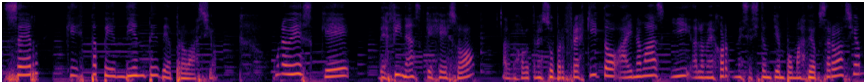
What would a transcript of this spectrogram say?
ser que está pendiente de aprobación. Una vez que definas qué es eso, a lo mejor lo tenés súper fresquito, ahí nomás, y a lo mejor necesita un tiempo más de observación,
